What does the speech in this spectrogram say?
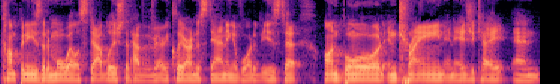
companies that are more well established that have a very clear understanding of what it is to onboard and train and educate and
